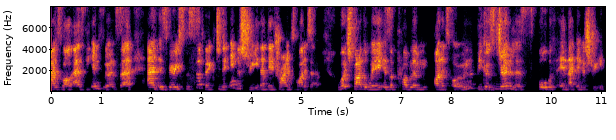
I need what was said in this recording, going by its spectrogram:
as well as the influencer and is very specific to the industry that they're trying to monitor which by the way is a problem on its own because mm-hmm. journalists fall within that industry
